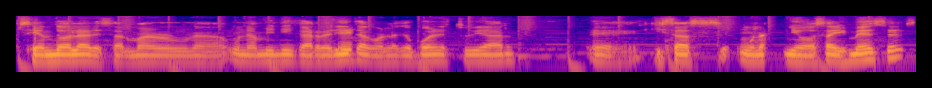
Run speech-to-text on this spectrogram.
100 dólares armaron una, mini carrerita con la que pueden estudiar eh, quizás un año o seis meses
